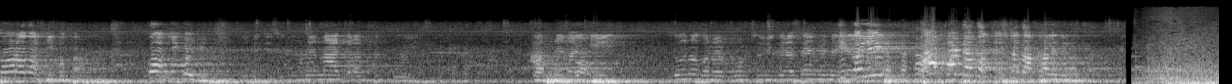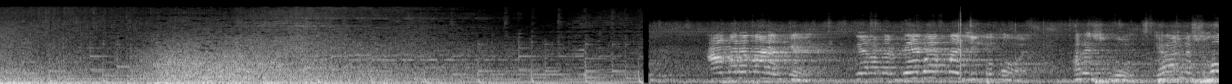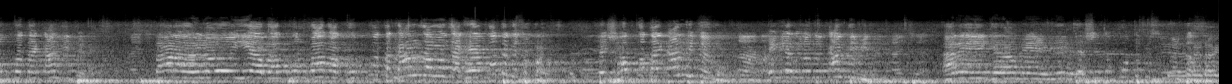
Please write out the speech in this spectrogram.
তোর আবার কি কথা? ক কি কইবি? তুমি কিছু মনে না করেন তো কই আপনি নাকি জনগণের ভোট চুরি করে চেয়ারম্যান কি কইলি? থাপ্পড়টা বত্রিশটা দাঁত দিল আমারে মারেন কে? গ্রামের বেবাক নাই জিত কয়? আরে শোন গ্রামে সব কথায় কান দিতে। তারা হইল ইয়া বাপুর বাবা খুব কত গান যেমন খেয়ে কত কিছু করে এই সব কথায় কান দিতে হইব। এগুলা গুলো তুই কান দিবি না। আচ্ছা আরে এই গ্রামে এই দেশে তো কত কিছু হইতাছে।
